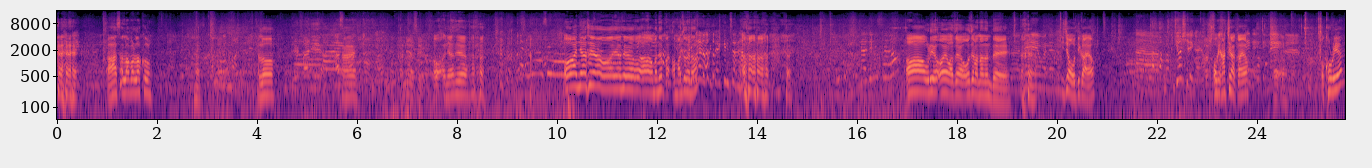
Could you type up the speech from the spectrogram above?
아 살라발라쿰 Hello Hi 안녕하세요 어 안녕하세요 어 안녕하세요 어 안녕하세요 아 만져 아, 만져도 되나? 괜찮아. 잘 지냈어요? 아 우리 어 예, 맞아요 어제 만났는데 네, 오늘 이제 어디 가요? 아, 교실에 가요. 오케이 같이 갈까요? 네, 네, 어, 어. 어 코리안?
